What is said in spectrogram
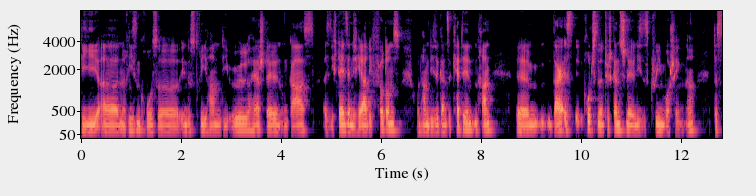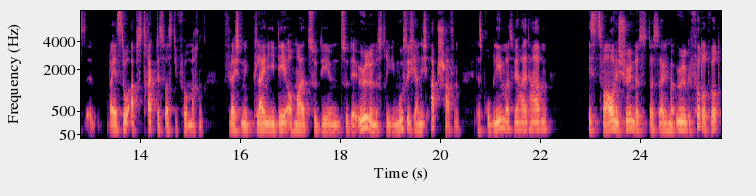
die äh, eine riesengroße Industrie haben, die Öl herstellen und Gas. Also die stellen es ja nicht her, die fördern es und haben diese ganze Kette hinten dran. Ähm, da ist, rutscht sie natürlich ganz schnell in dieses Greenwashing, ne? Das, äh, weil es so abstrakt ist, was die Firmen machen vielleicht eine kleine Idee auch mal zu, dem, zu der Ölindustrie, die muss sich ja nicht abschaffen. Das Problem, was wir halt haben, ist zwar auch nicht schön, dass, dass sage ich mal, Öl gefördert wird,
